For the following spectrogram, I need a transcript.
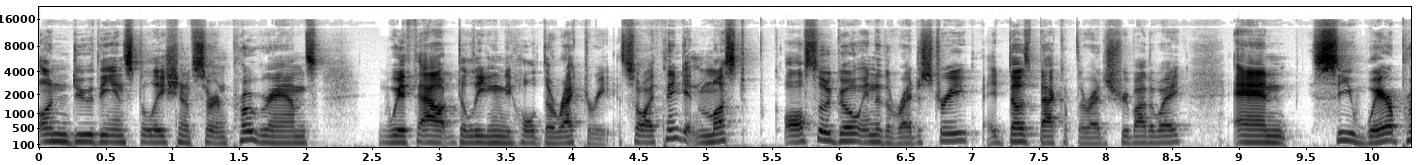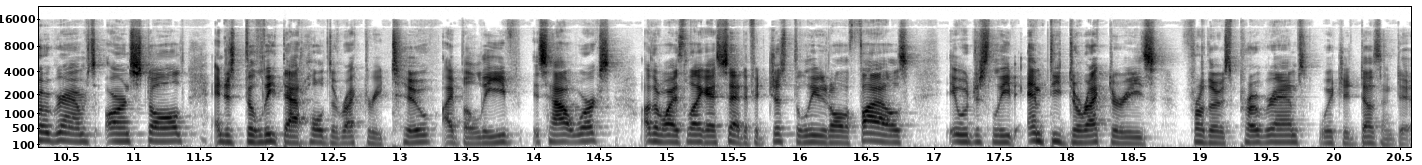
undo the installation of certain programs without deleting the whole directory. So I think it must also go into the registry. It does back up the registry, by the way, and see where programs are installed and just delete that whole directory too, I believe is how it works. Otherwise, like I said, if it just deleted all the files, it would just leave empty directories for those programs, which it doesn't do.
